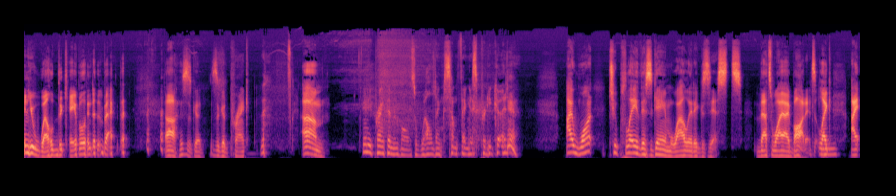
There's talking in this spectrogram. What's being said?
and you weld the cable into the back. Of the... Ah, this is good. This is a good prank. Um, Any prank that involves welding something is pretty good. Yeah. I want to play this game while it exists. That's why I bought it. Like I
